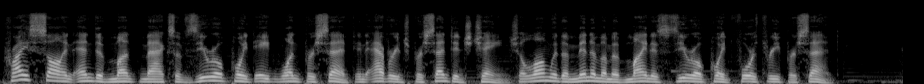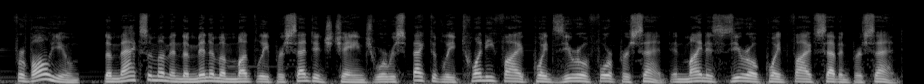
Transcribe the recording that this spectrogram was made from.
Price saw an end of month max of 0.81% in average percentage change along with a minimum of minus 0.43%. For volume, the maximum and the minimum monthly percentage change were respectively 25.04% and minus 0.57%.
